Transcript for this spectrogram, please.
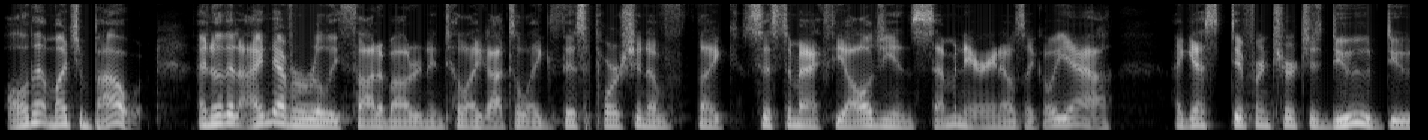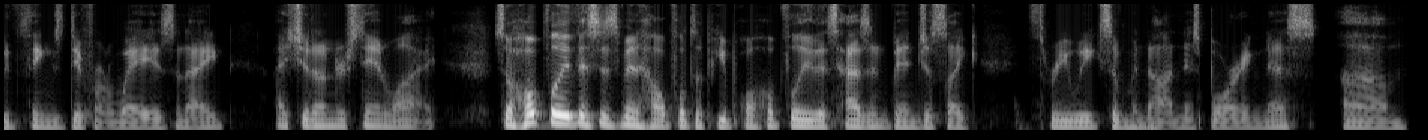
all that much about. I know that I never really thought about it until I got to like this portion of like systematic theology in seminary and I was like, "Oh yeah, I guess different churches do do things different ways and I I should understand why." So hopefully this has been helpful to people. Hopefully this hasn't been just like 3 weeks of monotonous boringness. Um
